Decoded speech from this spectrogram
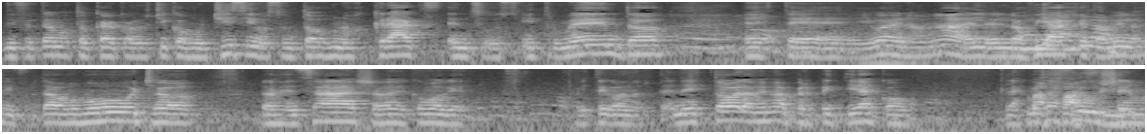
disfrutamos tocar con los chicos muchísimo, son todos unos cracks en sus instrumentos, este, y bueno, nada, los viajes también los disfrutamos mucho, los ensayos, es como que, viste, cuando tenés toda la misma perspectiva es como que las Más cosas fácil. fluyen.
